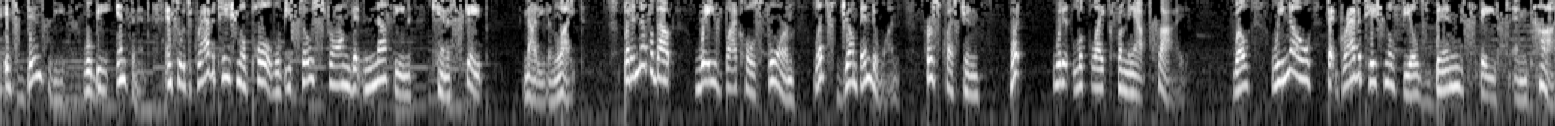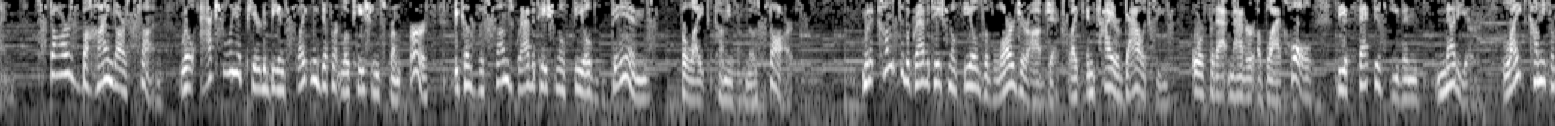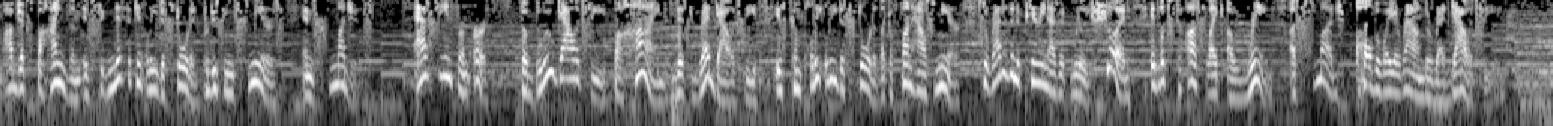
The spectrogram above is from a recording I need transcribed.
Its density will be infinite, and so its gravitational pull will be so strong that nothing can escape, not even light. But enough about ways black holes form, let's jump into one. First question What would it look like from the outside? Well, we know that gravitational fields bend space and time. Stars behind our sun will actually appear to be in slightly different locations from Earth because the sun's gravitational field bends the light coming from those stars. When it comes to the gravitational fields of larger objects, like entire galaxies, or for that matter, a black hole, the effect is even nuttier. Light coming from objects behind them is significantly distorted, producing smears and smudges. As seen from Earth, the blue galaxy behind this red galaxy is completely distorted, like a funhouse mirror. So rather than appearing as it really should, it looks to us like a ring, a smudge all the way around the red galaxy.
